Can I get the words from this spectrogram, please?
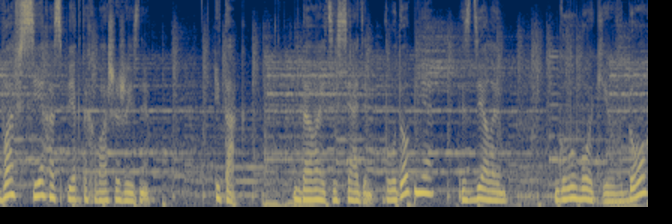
во всех аспектах вашей жизни. Итак, давайте сядем поудобнее, сделаем глубокий вдох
